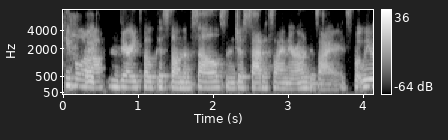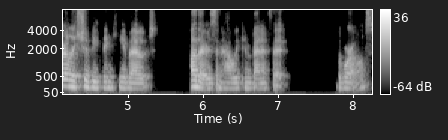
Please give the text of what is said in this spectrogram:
people are often very focused on themselves and just satisfying their own desires. But we really should be thinking about others and how we can benefit the world.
